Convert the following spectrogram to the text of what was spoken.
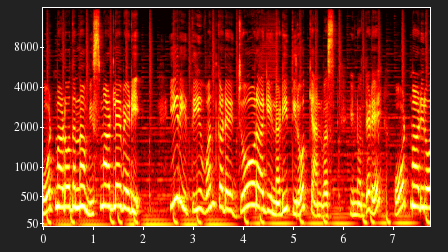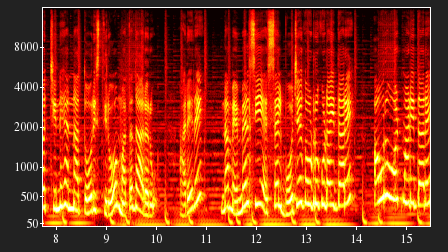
ವೋಟ್ ಮಾಡೋದನ್ನು ಮಿಸ್ ಮಾಡಲೇಬೇಡಿ. ಈ ರೀತಿ ಒಂದು ಕಡೆ ಜೋರಾಗಿ ನಡೀತಿರೋ ಕ್ಯಾನ್ವಸ್ ಇನ್ನೊಂದೆಡೆ ವೋಟ್ ಮಾಡಿರೋ ಚಿಹ್ನೆಯನ್ನು ತೋರಿಸ್ತಿರೋ ಮತದಾರರು. ಅರೆರೆ ನಮ್ಮ M L C S L ಭೋಜೇಗೌಡರು ಕೂಡ ಇದ್ದಾರೆ. ಅವರು ವೋಟ್ ಮಾಡಿದ್ದಾರೆ.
